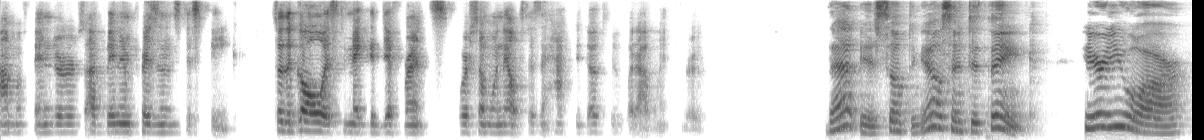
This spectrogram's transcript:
time offenders. I've been in prisons to speak. So the goal is to make a difference where someone else doesn't have to go through what I went through. That is something else. And to think, here you are,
